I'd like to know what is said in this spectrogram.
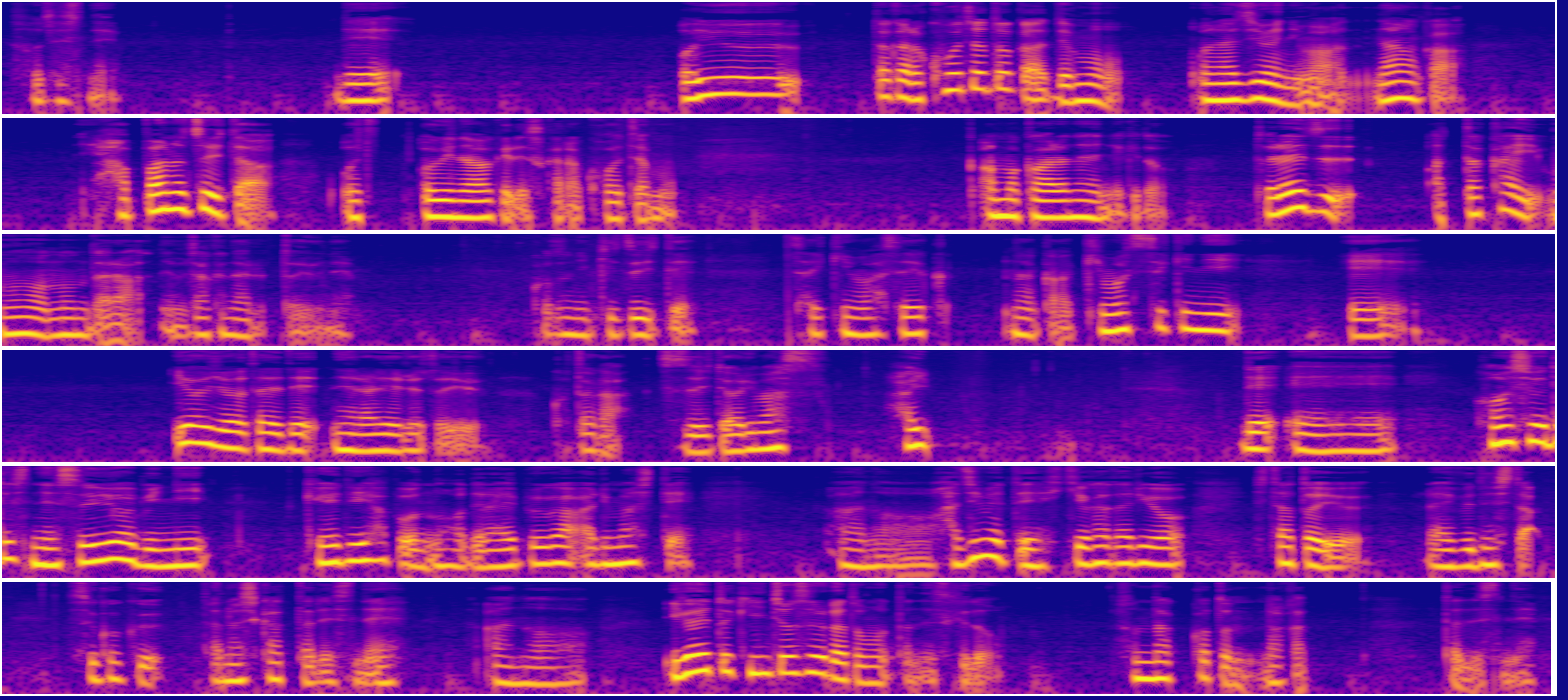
そうですね。で、お湯、だから紅茶とかでも同じようには、なんか、葉っぱのついたお湯なわけですから、紅茶も。あんま変わらないんだけど、とりあえず、あったかいものを飲んだら眠たくなるというね、ことに気づいて、最近は生なんか気持ち的に、えー、良い状態で寝られるということが続いております。はい。で、えー、今週ですね、水曜日に KD ハポンの方でライブがありまして、あの、初めて弾き語りをしたというライブでした。すごく楽しかったですね。あの、意外と緊張するかと思ったんですけど、そんなことなかったですね。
